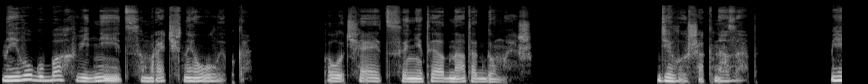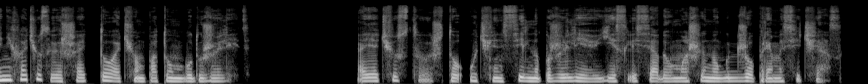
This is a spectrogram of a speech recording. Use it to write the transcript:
На его губах виднеется мрачная улыбка. Получается, не ты одна так думаешь. Делаю шаг назад. Я не хочу совершать то, о чем потом буду жалеть. А я чувствую, что очень сильно пожалею, если сяду в машину к Джо прямо сейчас.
